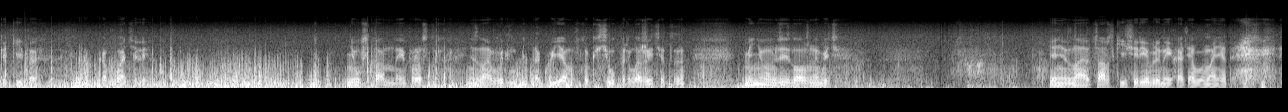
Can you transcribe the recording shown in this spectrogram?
какие-то копатели неустанные просто. Не знаю, выдолбить такую яму, столько сил приложить. Это минимум здесь должны быть, я не знаю, царские серебряные хотя бы монеты.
